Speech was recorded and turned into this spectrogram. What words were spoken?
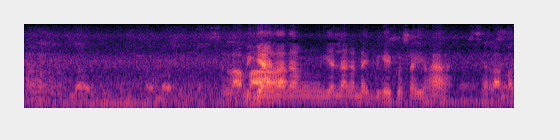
Po. Salamat. bigyan ka ng, yan lang ang naibigay ko sa'yo, ha? Salamat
